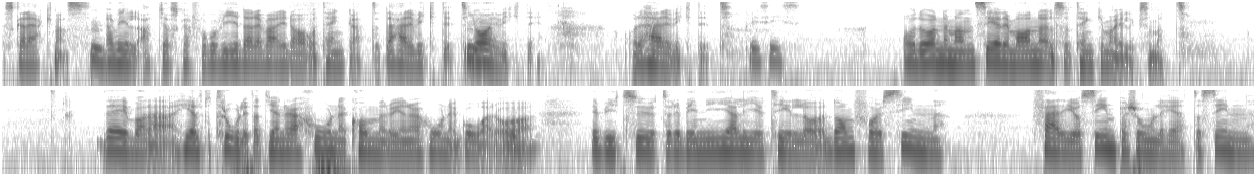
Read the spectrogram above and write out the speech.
ska räknas. Mm. Jag vill att jag ska få gå vidare varje dag och tänka att det här är viktigt. Mm. Jag är viktig. Och det här är viktigt. Precis. Och då när man ser Emanuel så tänker man ju liksom att det är bara helt otroligt att generationer kommer och generationer går och Mm. det byts ut och det blir nya liv till och de får sin färg och sin personlighet och sin,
